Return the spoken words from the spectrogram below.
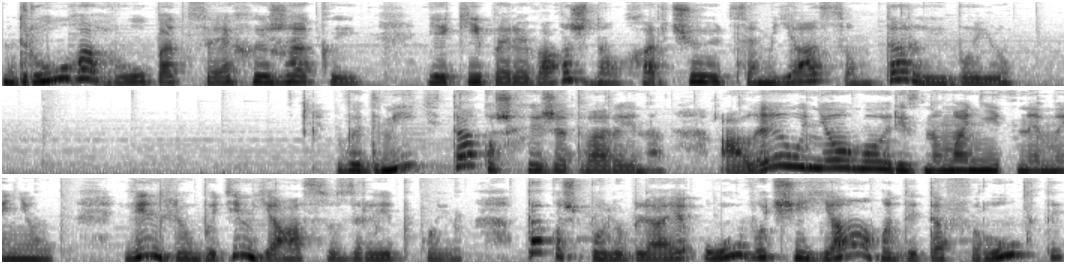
Друга група це хижаки, які переважно харчуються м'ясом та рибою. Ведмідь також хижа тварина, але у нього різноманітне меню. Він любить і м'ясо з рибкою, також полюбляє овочі, ягоди та фрукти,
